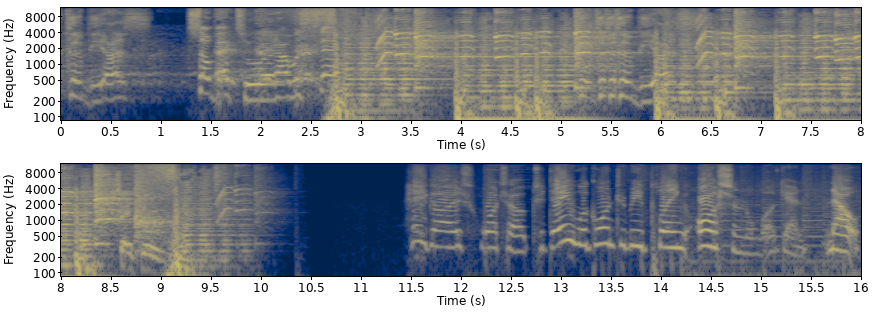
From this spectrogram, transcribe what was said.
this could be us. So back to what I was saying. Could, could, could be us. Hey guys, what's up? Today we're going to be playing Arsenal again. Now,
